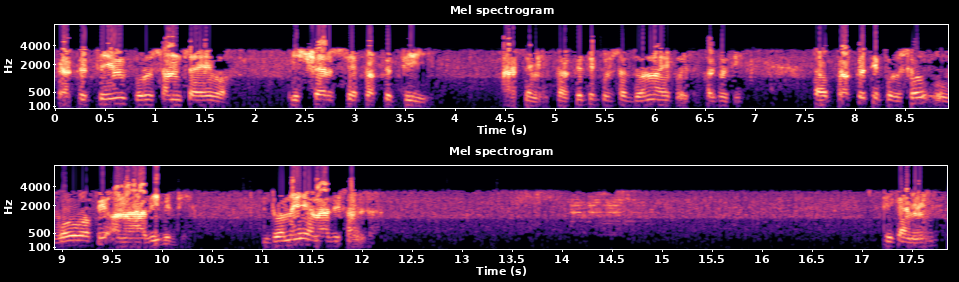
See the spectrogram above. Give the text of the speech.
प्रकृति पुरुषम से प्रकृति में प्रकृति पुरुष दोनों है प्रकृति। तो प्रकृति पुरुषो उभो अपनी अनादि विधि दोनों ही अनादि समझ ठीक है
